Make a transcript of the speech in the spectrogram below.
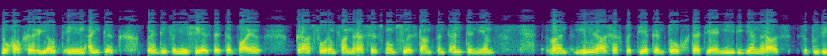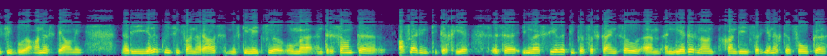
nogal gereeld en eintlik per definisie is dit 'n baie kras vorm van rasisme om so 'n standpunt in te neem want nie rasig beteken tog dat jy nie die een ras se posisie bo ander stel nie. Nou die hele kwessie van ras, miskien net so om 'n interessante afleiding te gee, is 'n universele tipe verskynsel. Um, in Nederland gaan die Verenigde Volke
